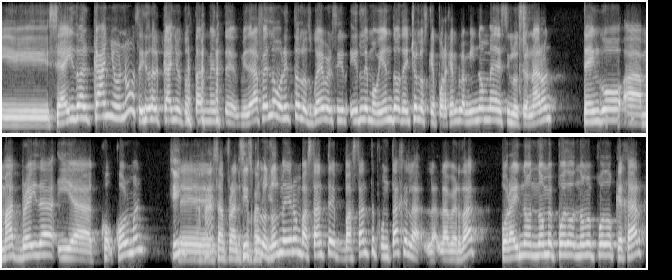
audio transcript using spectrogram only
y se ha ido al caño, ¿no? Se ha ido al caño totalmente. mi draft es lo bonito de los waivers, irle moviendo. De hecho, los que, por ejemplo, a mí no me desilusionaron, tengo a Matt Breda y a Coleman. de San Francisco. Los dos me dieron bastante, bastante puntaje, la, la, verdad. Por ahí no, no, me puedo, no me puedo quejar,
